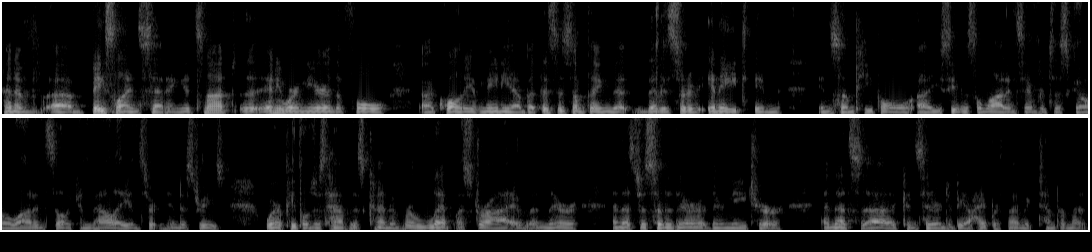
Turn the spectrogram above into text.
kind of uh, baseline setting. It's not uh, anywhere near the full uh, quality of mania, but this is something that that is sort of innate in in some people. Uh, you see this a lot in San Francisco, a lot in Silicon Valley, in certain industries, where people just have this kind of relentless drive, and they're and that's just sort of their their nature, and that's uh, considered to be a hyperthymic temperament.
